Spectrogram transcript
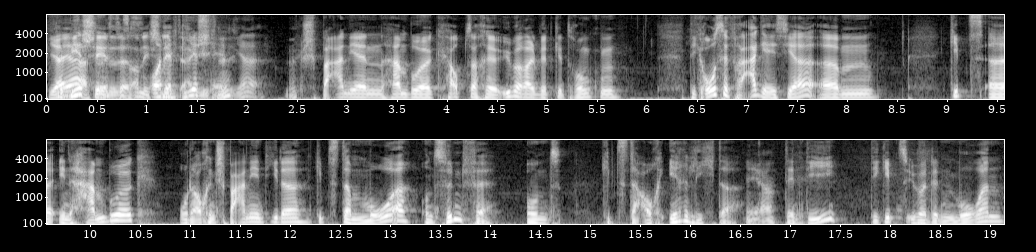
Ja, der Bierschädel ist, ist, auch nicht oh, schlecht der Bierschädel, ne? ja. Spanien, Hamburg, Hauptsache überall wird getrunken. Die große Frage ist ja, ähm, gibt es äh, in Hamburg oder auch in Spanien, Dieter, gibt es da Moor und Sümpfe? Und gibt es da auch Irrlichter. Ja. Denn die, die gibt es über den Mooren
